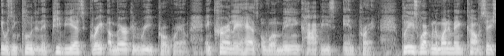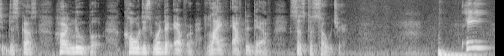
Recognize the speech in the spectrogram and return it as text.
it was included in PBS Great American Read program, and currently has over a million copies in print. Please welcome to Money Making Conversation discuss her new book, Coldest Winter Ever: Life After Death, Sister Souljah. Peace.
